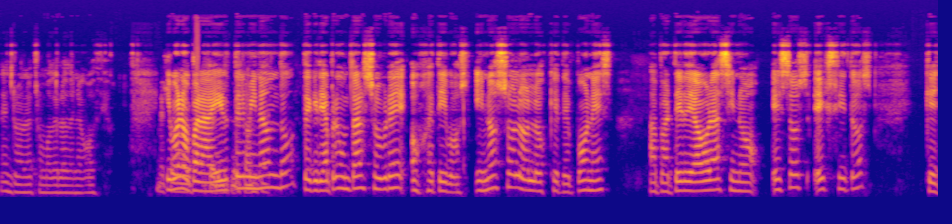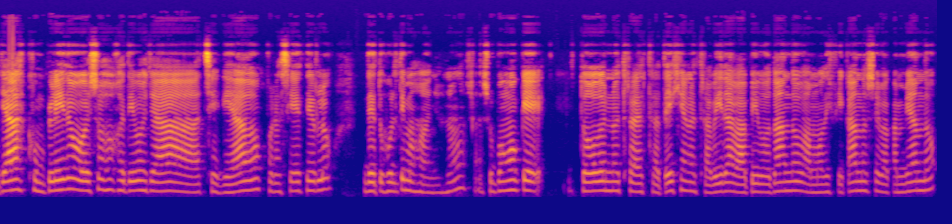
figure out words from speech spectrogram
dentro de nuestro modelo de negocio? y bueno, para ir terminando, te quería preguntar sobre objetivos y no solo los que te pones a partir de ahora, sino esos éxitos que ya has cumplido o esos objetivos ya chequeados, por así decirlo, de tus últimos años, ¿no? O sea, supongo que todo en nuestra estrategia, nuestra vida va pivotando, va modificándose, va cambiando.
